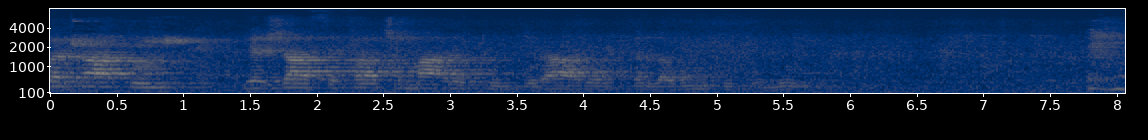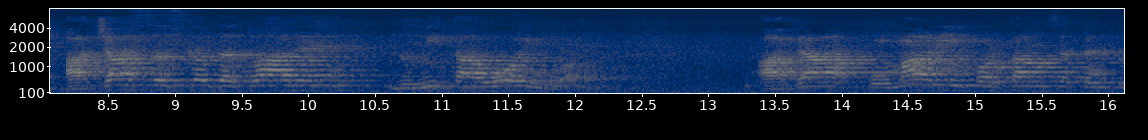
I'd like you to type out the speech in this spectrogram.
păcatul, deja se face mare tulburare în lăuntru Această scăldătoare numită a oilor avea o mare importanță pentru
